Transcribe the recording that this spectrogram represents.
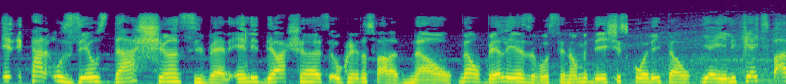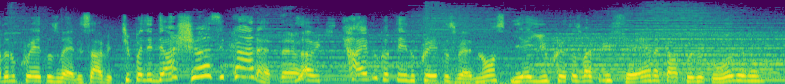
ele- cara, o Zeus dá a chance, velho. Ele deu a chance. O Kratos fala: Não, não, beleza, você não me deixa escolha então. E aí ele enfia a espada no Kratos, velho, sabe? Tipo, ele deu a chance, cara. Sabe? Que raiva que eu tenho do Kratos, velho. Nossa, e aí o Kratos vai pro inferno, aquela coisa toda, né?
